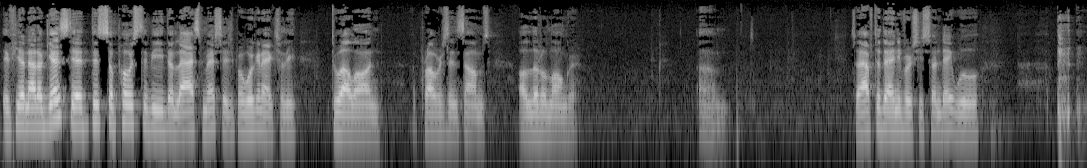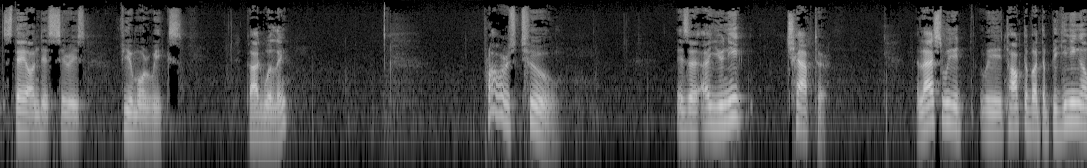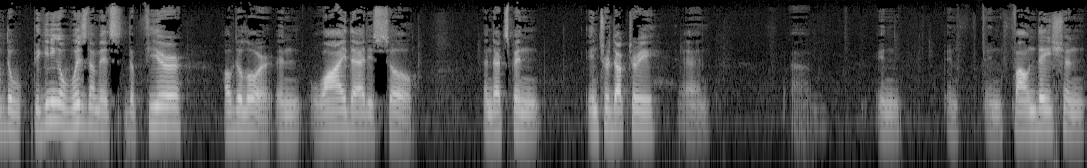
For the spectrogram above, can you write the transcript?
if you're not against it, this is supposed to be the last message, but we're going to actually dwell on Proverbs and Psalms a little longer. Um, so after the anniversary Sunday, we'll stay on this series a few more weeks, God willing. Proverbs 2 is a, a unique chapter. Last week we talked about the beginning of the beginning of wisdom is the fear of the Lord and why that is so. And that's been introductory and um, in, in, in foundation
